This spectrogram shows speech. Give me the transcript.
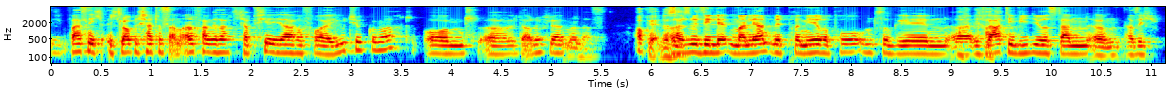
ich weiß nicht, ich glaube, ich hatte es am Anfang gesagt, ich habe vier Jahre vorher YouTube gemacht und äh, dadurch lernt man das. Okay, das also heißt, sie, man lernt mit Premiere Pro umzugehen. Ach, Äh, ich krass. lade die Videos dann, ähm, also ich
